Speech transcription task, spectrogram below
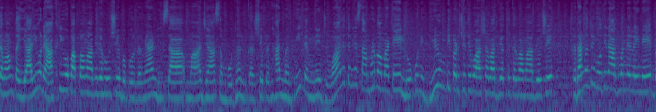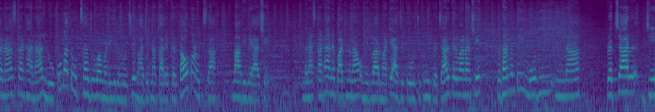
તમામ તૈયારીઓને આખરી ઓપ આપવામાં આવી રહ્યો છે. બપોર દરમિયાન ડીસામાં જ્યાં સંબોધન કરશે પ્રધાનમંત્રી, તેમને જોવા અને તેમને સાંભળવા માટે લોકોની ભીડ ઉમટી પડશે તેવો આશાવાદ વ્યક્ત કરવામાં આવ્યો છે. પ્રધાનમંત્રી મોદીના આગમનને લઈને બનાસકાંઠાના લોકોમાં તો ઉત્સાહ જોવા મળી રહ્યો છે. ભાજપના કાર્યકર્તાઓ પણ ઉત્સાહમાં આવી ગયા છે. બનાસકાંઠા અને પાટણના ઉમેદવાર માટે આજે તેઓ ચૂંટણી પ્રચાર કરવાના છે. પ્રધાનમંત્રી મોદીના પ્રચાર જે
